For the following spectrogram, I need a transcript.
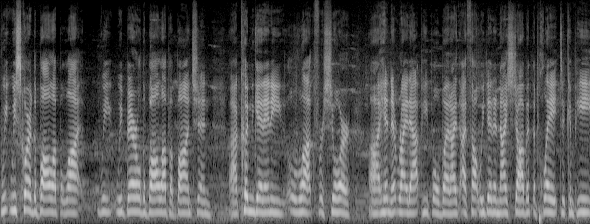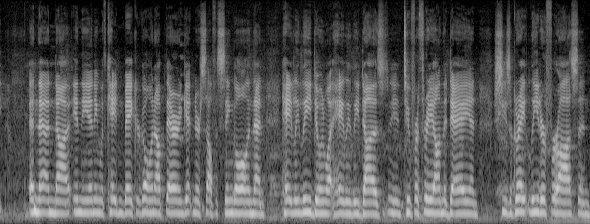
we, we squared the ball up a lot. We we barreled the ball up a bunch and uh, couldn't get any luck for sure uh, hitting it right at people. But I, I, thought we did a nice job at the plate to compete. And then uh, in the inning with Caden Baker going up there and getting herself a single, and then Haley Lee doing what Haley Lee does, two for three on the day, and she's a great leader for us and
